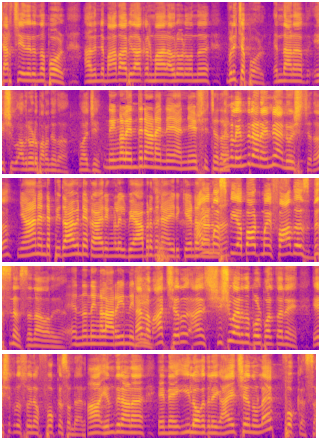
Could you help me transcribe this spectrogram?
ചർച്ച ചെയ്തിരുന്നപ്പോൾ അവന്റെ മാതാപിതാക്കന്മാർ അവരോട് വന്ന് വിളിച്ചപ്പോൾ എന്താണ് യേശു അവരോട് പറഞ്ഞത്? വായിച്ചി നിങ്ങൾ എന്തിനാണ് എന്നെ അന്വേഷിച്ചത്? നിങ്ങൾ എന്തിനാണ് എന്നെ അന്വേഷിച്ചത്? ഞാൻ എന്റെ പിതാവിന്റെ കാര്യങ്ങളിൽ ഐ വ്യാപൃതനായിരിക്കേണ്ടതാണ് must be about my father's business എന്നാ പറഞ്ഞത്. എന്ന് നിങ്ങൾ അറിയുന്നില്ല? കാരണം ആ ചെറു ആ ശിശുവായിരുന്നപ്പോൾ പോലെ തന്നെ യേശു ക്രിസ്തുവിന് ഫോക്കസ് ഉണ്ടായിരുന്നു. ആ എന്തിനാണ് എന്നെ ഈ ലോകത്തിലേക്ക് അയച്ചെന്നുള്ള ഫോക്കസ്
